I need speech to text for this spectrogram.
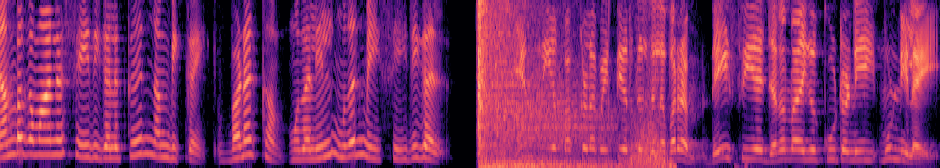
நம்பகமான செய்திகளுக்கு நம்பிக்கை. வணக்கம். முதலில் முதன்மை செய்திகள். இந்திய மக்களவை தேர்தல் நிலவரம் தேசிய ஜனநாயக கூட்டணி முன்னிலை.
